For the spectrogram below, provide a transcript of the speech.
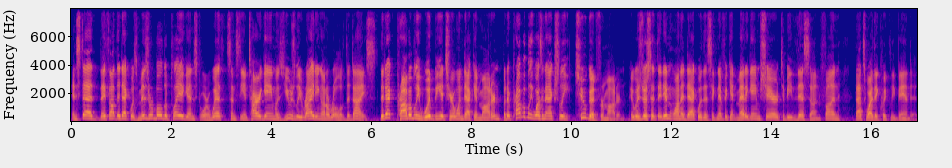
Instead, they thought the deck was miserable to play against or with, since the entire game was usually riding on a roll of the dice. The deck probably would be a Tier 1 deck in Modern, but it probably wasn't actually too good for Modern. It was just that they didn't want a deck with a significant metagame share to be this unfun. That's why they quickly banned it.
